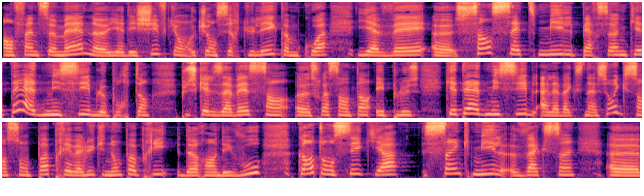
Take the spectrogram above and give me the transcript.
en fin de semaine, il y a des chiffres qui ont, qui ont circulé comme quoi il y avait 107 000 personnes qui étaient admissibles pourtant, puisqu'elles avaient 160 ans et plus, qui étaient admissibles à la vaccination et qui s'en sont pas prévalues, qui n'ont pas pris de rendez-vous. Quand on sait qu'il y a 5000 vaccins euh,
